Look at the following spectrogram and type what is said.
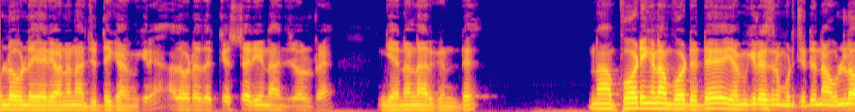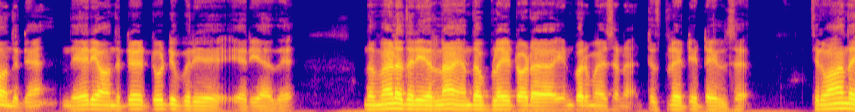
உள்ளே உள்ள ஏரியாவில் நான் சுற்றி காமிக்கிறேன். அதோட கிஸ்டரியும் நான் சொல்கிறேன் இங்கே என்னெல்லாம் இருக்குன்ட்டு. நான் போர்டிங்கெல்லாம் போட்டுட்டு எமிக்ரேஷன் முடிச்சுட்டு நான் உள்ளே வந்துட்டேன். இந்த ஏரியா வந்துட்டு டூட்டிபுரி ஏரியா அது. இந்த மேலே தெரியறலாம் எந்த ஃப்ளைட்டோட இன்ஃபர்மேஷனு டிஸ்பிளே டீட்டெயில்ஸு. சரி வாங்க இந்த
